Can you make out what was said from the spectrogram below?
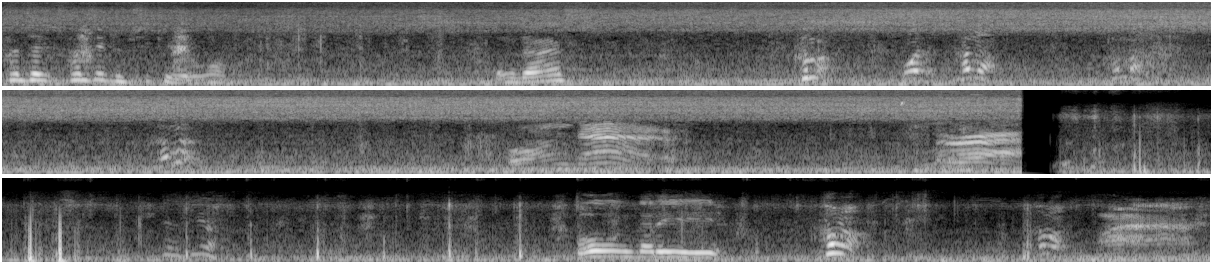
산책, 산책 좀 시키려고. 컴온! 원, 컴온! 컴온! 컴온! 봉다 리! 뛰어, 뛰어. 봉다리. 컴온! 컴온! 아.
